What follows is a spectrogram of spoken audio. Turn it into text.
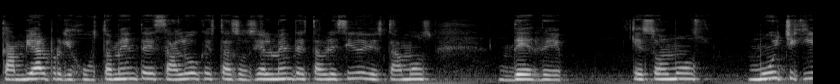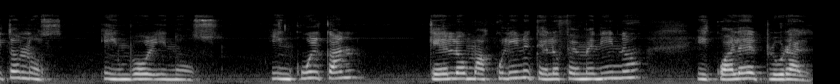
cambiar porque justamente es algo que está socialmente establecido y estamos desde que somos muy chiquitos nos, y nos inculcan qué es lo masculino y qué es lo femenino y cuál es el plural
